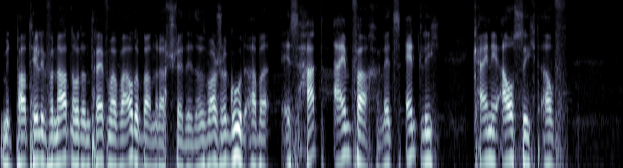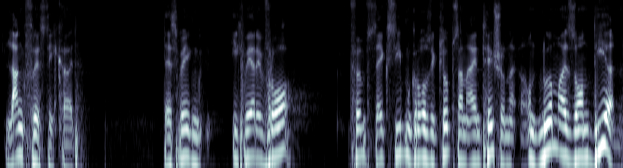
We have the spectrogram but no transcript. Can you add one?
mit ein paar Telefonaten oder ein Treffen auf der Autobahnraststätte. Das war schon gut. Aber es hat einfach letztendlich keine Aussicht auf Langfristigkeit. Deswegen, ich wäre froh, fünf, sechs, sieben große Clubs an einen Tisch und, und nur mal sondieren,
